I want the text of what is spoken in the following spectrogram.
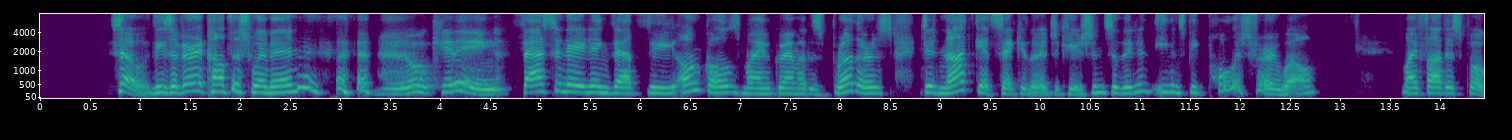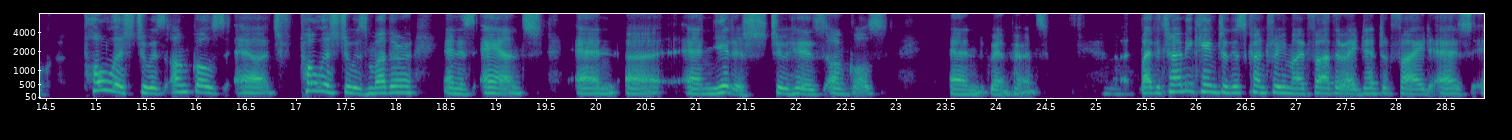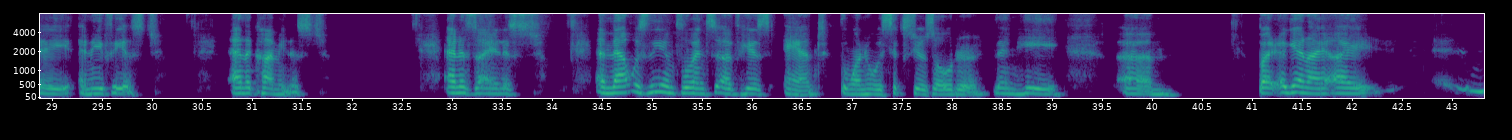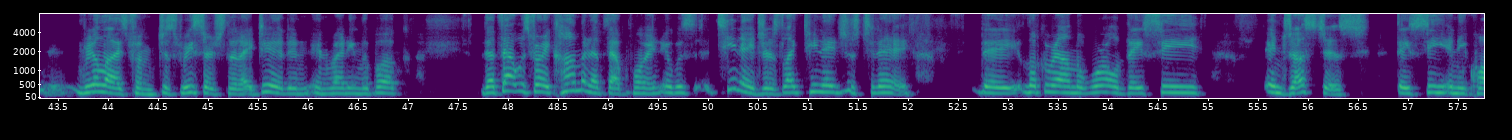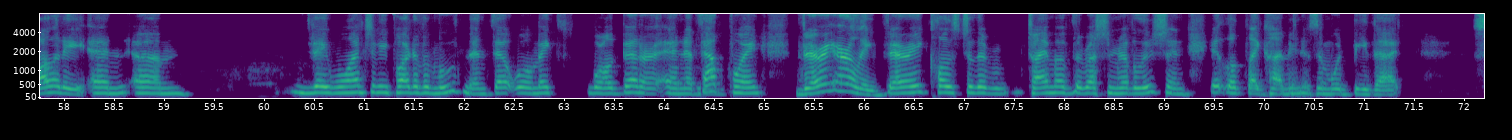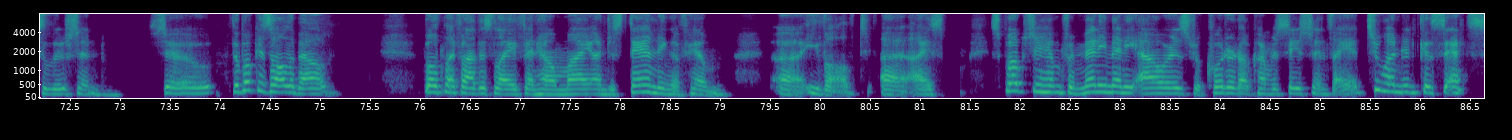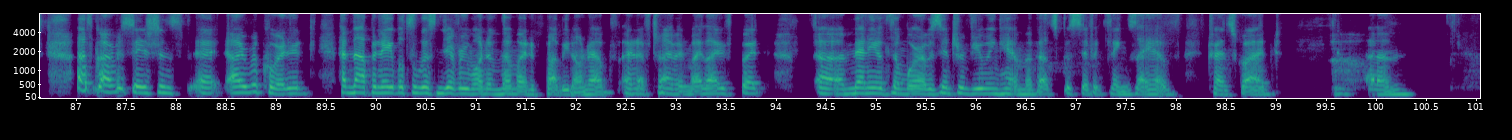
So these are very accomplished women. no kidding. Fascinating that the uncles, my grandmother's brothers, did not get secular education. So they didn't even speak Polish very well. My father spoke Polish to his uncles, uh, Polish to his mother and his aunts, and uh, and Yiddish to his uncles and grandparents. Hmm. By the time he came to this country, my father identified as a an atheist and a communist and a Zionist. And that was the influence of his aunt, the one who was six years older than he. Um, but again, I, I, realized from just research that I did in, in writing the book that that was very common at that point. It was teenagers, like teenagers today. They look around the world, they see injustice, they see inequality, and um, they want to be part of a movement that will make the world better. And at that point, very early, very close to the time of the Russian Revolution, it looked like communism would be that solution. So the book is all about both my father's life and how my understanding of him uh, evolved. Uh, I spoke to him for many, many hours, recorded our conversations. I had 200 cassettes of conversations that I recorded. Have not been able to listen to every one of them. I probably don't have enough time in my life, but uh, many of them where I was interviewing him about specific things I have transcribed. Oh. Um,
